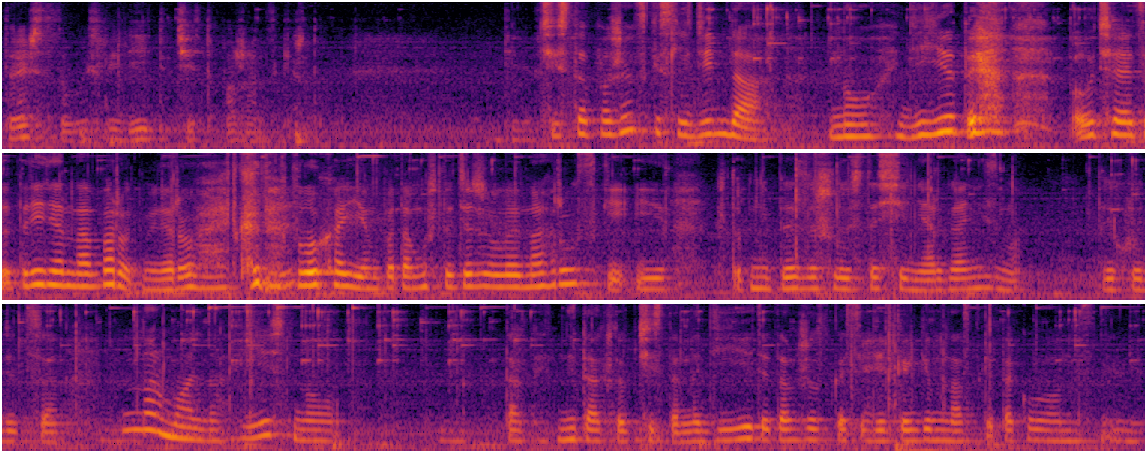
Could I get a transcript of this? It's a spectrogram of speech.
стараешься с собой следить чисто по-женски, что? Чисто по-женски следить, да. Но диеты, получается, тренер наоборот меня ругает, когда Да? плохо ем, потому что тяжелые нагрузки, и чтобы не произошло истощение организма, приходится ну, нормально есть, но так, не так, чтобы чисто на диете там жестко сидеть, как гимнастки, такого у нас нет.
